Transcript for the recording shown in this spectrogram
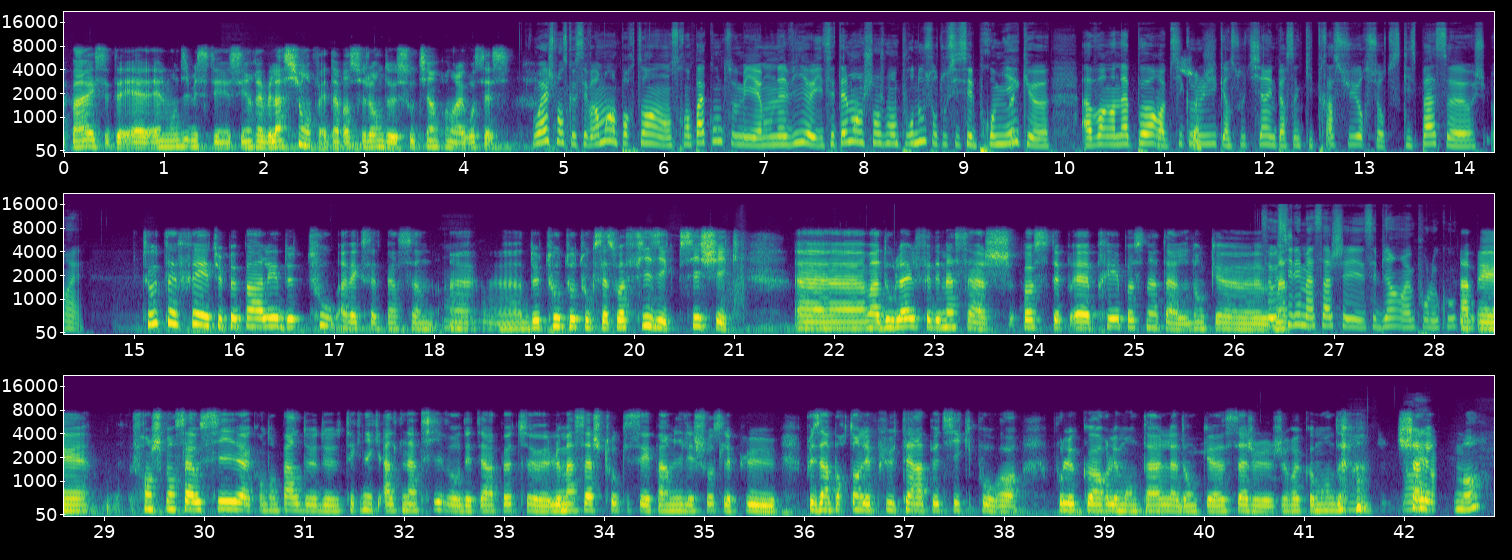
pareil, c'était, elles, m'ont dit mais c'était, c'est une révélation en fait d'avoir ce genre de soutien pendant la grossesse. Ouais, je pense que c'est vraiment important. Hein. On se rend pas compte, mais à mon avis, c'est tellement un changement pour nous, surtout si c'est le premier, que avoir un apport psychologique, un soutien, une personne qui te rassure sur tout ce qui se passe, ouais. Tout à fait. Tu peux parler de tout avec cette personne, euh, de tout, tout, tout, que ce soit physique, psychique. Euh, Madoula, elle fait des massages post, euh, pré et post-natal. Donc, euh, ça aussi, les massages, c'est bien pour le coup. Ah, mais, franchement, ça aussi, quand on parle de, techniques alternatives ou des thérapeutes, le massage, je trouve que c'est parmi les choses les plus, plus importantes, les plus thérapeutiques pour, pour le corps, le mental. Donc, ça, je, recommande mm.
